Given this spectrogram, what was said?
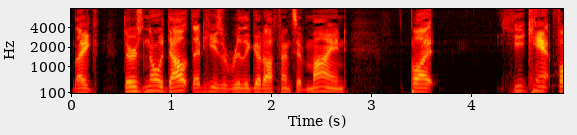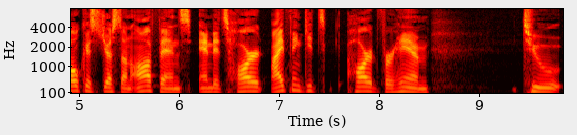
Like, there's no doubt that he's a really good offensive mind, but he can't focus just on offense, and it's hard. I think it's hard for him to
